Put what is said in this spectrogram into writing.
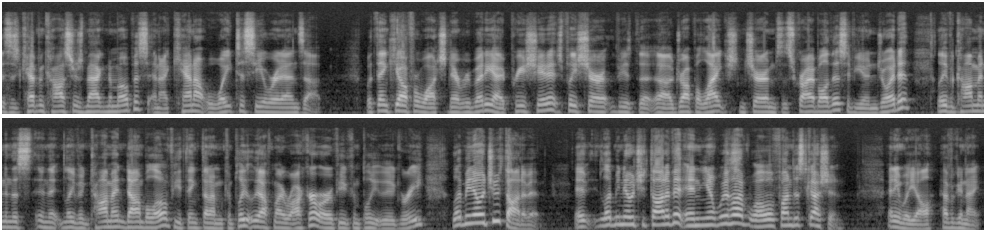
This is Kevin Costner's magnum opus, and I cannot wait to see where it ends up. But thank you all for watching, everybody. I appreciate it. Please share, please uh, drop a like, share, and subscribe. All this if you enjoyed it. Leave a comment in this, in the, leave a comment down below if you think that I'm completely off my rocker or if you completely agree. Let me know what you thought of it. Let me know what you thought of it, and you know we'll have well a fun discussion. Anyway, y'all have a good night.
